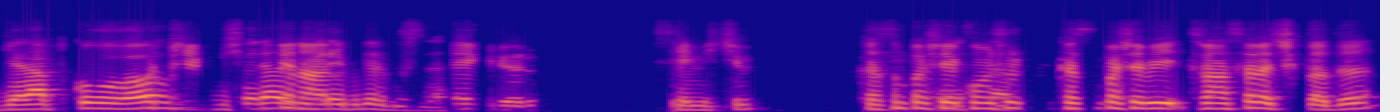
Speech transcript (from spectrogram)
Gerard Gova bir şeyler görebilir bize. Giriyorum. Kasımpaşa'yı evet, konuşurken evet. Kasımpaşa bir transfer açıkladı.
